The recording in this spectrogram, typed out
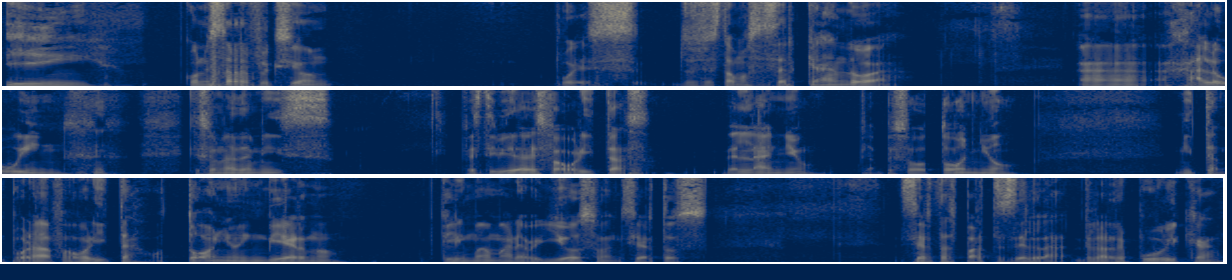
Y con esta reflexión, pues nos estamos acercando a, Halloween, que es una de mis festividades favoritas del año. Ya empezó otoño, mi temporada favorita, otoño, invierno, clima maravilloso en ciertos, ciertas partes de la, de la República.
